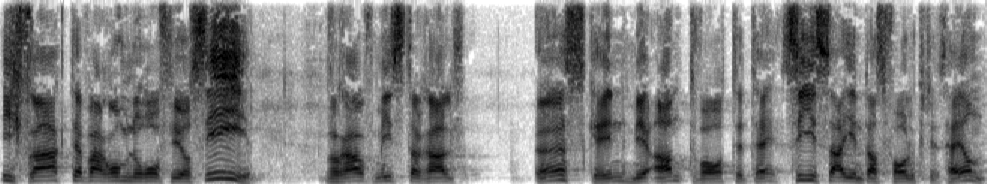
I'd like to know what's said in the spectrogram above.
Ich fragte, warum nur für sie? Worauf Mr. Ralph Erskine mir antwortete, sie seien das Volk des Herrn.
